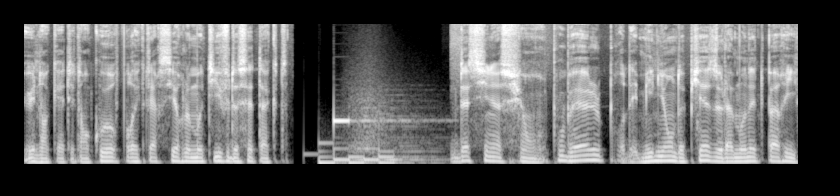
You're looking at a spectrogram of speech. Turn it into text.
Une enquête est en cours pour éclaircir le motif de cet acte. Destination poubelle pour des millions de pièces de la monnaie de Paris.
